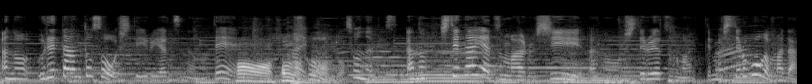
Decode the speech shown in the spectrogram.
あのウレタン塗装をしているやつなので。そうなんです。あのしてないやつもあるしうん。あのしてるやつもあって、まあ、してる方がまだ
